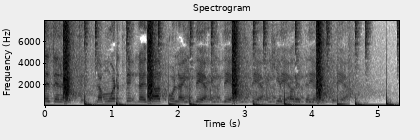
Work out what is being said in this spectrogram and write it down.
a detenerte? ¿La muerte, la edad o la idea? idea, idea ¿Quién va a detenerte?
